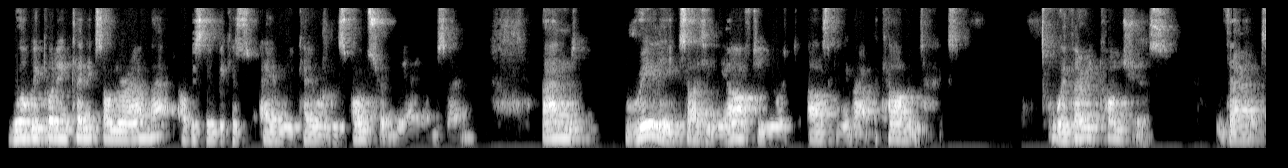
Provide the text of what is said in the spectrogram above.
we'll be putting clinics on around that, obviously, because AM UK will be sponsoring the AM zone. And really excitingly, after you were asking about the carbon tax, we're very conscious that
